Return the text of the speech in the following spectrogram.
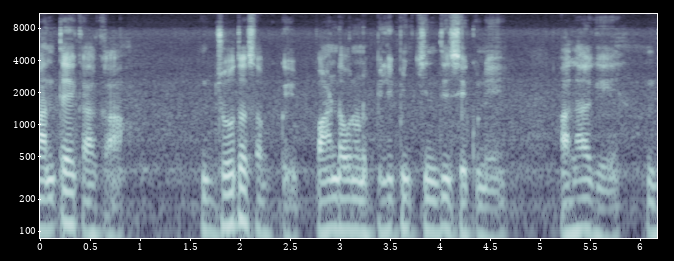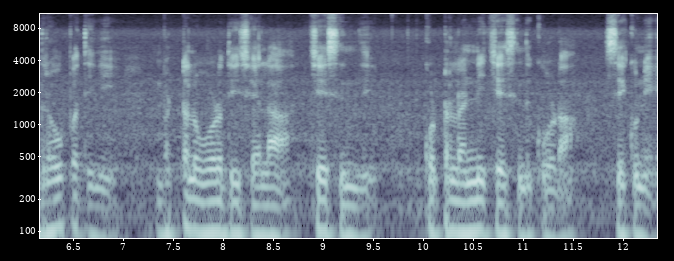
అంతేకాక జూద సభకి పాండవులను పిలిపించింది శకునే. అలాగే ద్రౌపదిని బట్టలు ఊడదీసేలా చేసింది. కుట్రలన్నీ చేసింది కూడా శకునే.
